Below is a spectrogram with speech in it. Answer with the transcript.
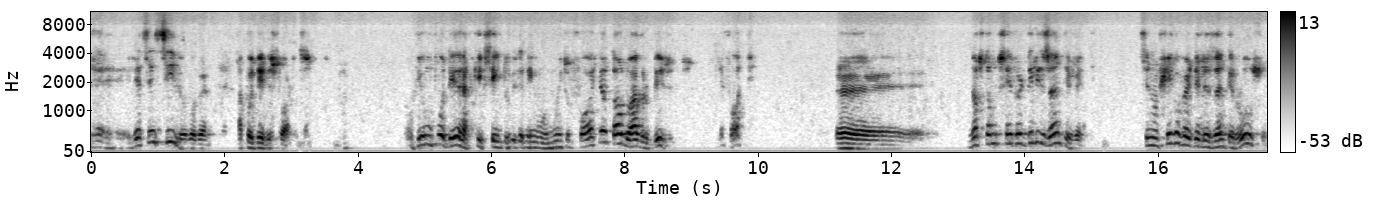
É, ele é sensível ao governo, a poderes fortes. E um poder aqui, sem dúvida nenhuma, muito forte é o tal do agrobusiness. É forte. É, nós estamos sem fertilizante, gente. Se não chega o fertilizante russo,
